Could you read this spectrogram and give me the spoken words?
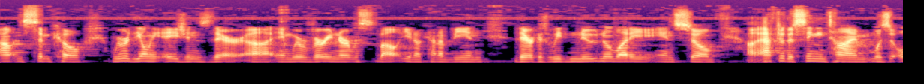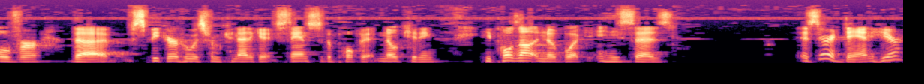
out in Simcoe. We were the only Asians there, uh, and we were very nervous about, you know, kind of being there because we knew nobody. And so, uh, after the singing time was over, the speaker, who was from Connecticut, stands to the pulpit. No kidding. He pulls out a notebook and he says, "Is there a Dan here?"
